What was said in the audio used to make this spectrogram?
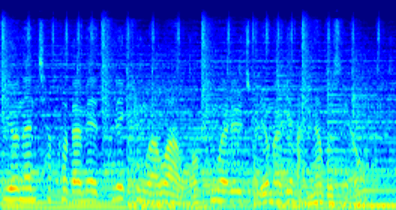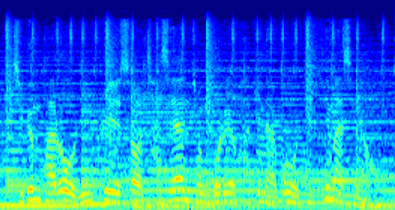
뛰어난 착화감의 트레킹화와 워킹화를 저렴하게 만나보세요. 지금 바로 링크에서 자세한 정보를 확인하고 득템하세요.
